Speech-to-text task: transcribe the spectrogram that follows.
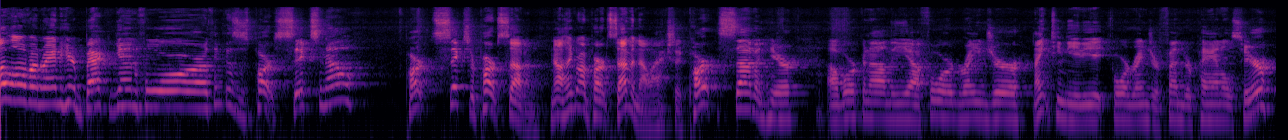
Hello everyone, Randy here, back again for, I think this is part 6 now? Part 6 or part 7? No, I think we're on part 7 now actually. Part 7 here, uh, working on the uh, Ford Ranger, 1988 Ford Ranger fender panels here.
